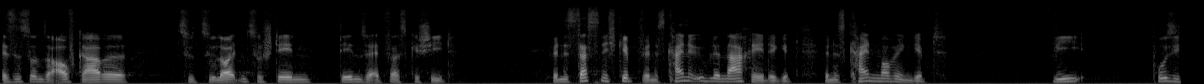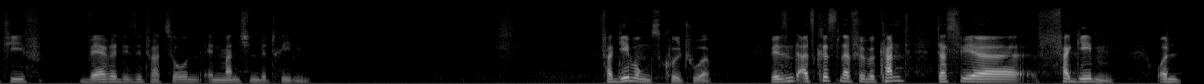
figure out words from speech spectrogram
es ist unsere Aufgabe, zu, zu Leuten zu stehen, denen so etwas geschieht. Wenn es das nicht gibt, wenn es keine üble Nachrede gibt, wenn es kein Mobbing gibt, wie positiv wäre die Situation in manchen Betrieben? Vergebungskultur. Wir sind als Christen dafür bekannt, dass wir vergeben. Und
